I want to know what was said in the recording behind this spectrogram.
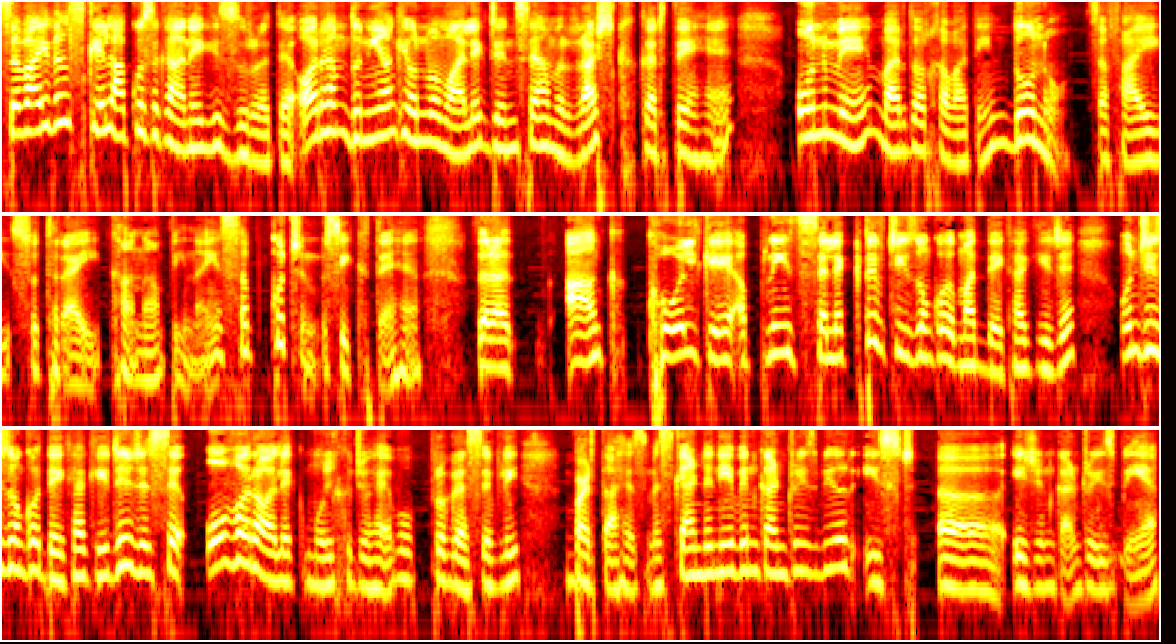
सर्वाइवल स्किल आपको सिखाने की ज़रूरत है। और हम दुनिया के उन ममालिक जिनसे हम रश्क करते हैं, उनमें मर्द और खातन दोनों, सफ़ाई, सुथराई, खाना, पीना, ये सब कुछ सीखते हैं। जरा आँख खोल के अपनी सेलेक्टिव चीज़ों को मत देखा कीजिए। उन चीज़ों को देखा कीजिए जिससे ओवरऑल एक मुल्क जो है वो प्रोग्रेसिवली बढ़ता है। इसमें स्कैंडिनेवियन कंट्रीज़ भी और ईस्ट एशियन कंट्रीज़ भी हैं।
